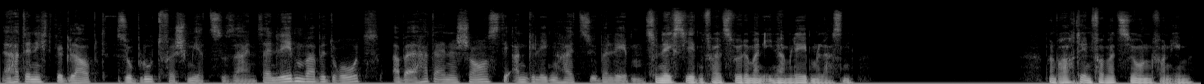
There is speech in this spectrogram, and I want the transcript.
Er hatte nicht geglaubt, so blutverschmiert zu sein. Sein Leben war bedroht, aber er hatte eine Chance, die Angelegenheit zu überleben. Zunächst jedenfalls würde man ihn am Leben lassen. Man brauchte Informationen von ihm.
